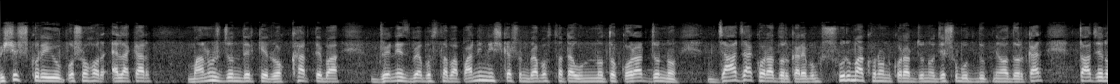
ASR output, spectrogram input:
বিশেষ করে এই উপশহর এলাকার মানুষজনদেরকে রক্ষার্থে বা ড্রেনেজ ব্যবস্থা বা পানি নিষ্কাশন ব্যবস্থাটা উন্নত করার জন্য যা যা করা দরকার এবং সুরমা খনন করার জন্য যেসব উদ্যোগ নেওয়া দরকার, তা যেন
